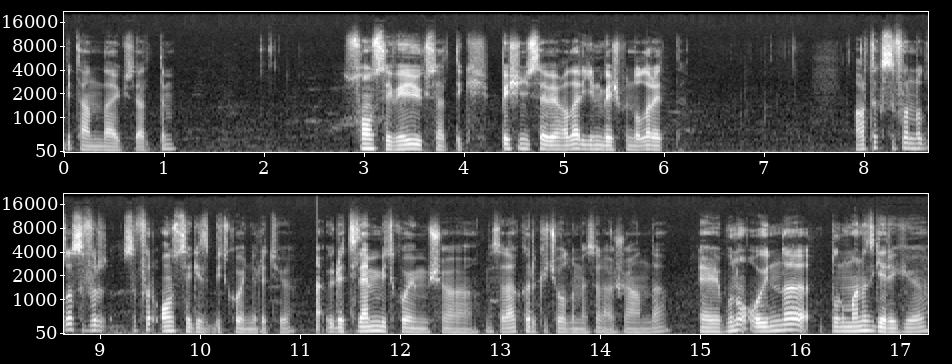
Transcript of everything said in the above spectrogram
Bir tane daha yükselttim. Son seviyeye yükselttik. 5. seviyeye kadar 25.000 dolar etti. Artık 0.0018 Bitcoin üretiyor. Ha, üretilen Bitcoin'muş ha. Mesela 43 oldu mesela şu anda. Ee, bunu oyunda durmanız gerekiyor.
